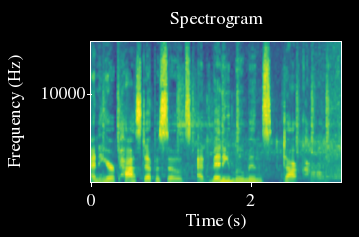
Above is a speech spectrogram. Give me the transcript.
and hear past episodes at manylumens.com.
